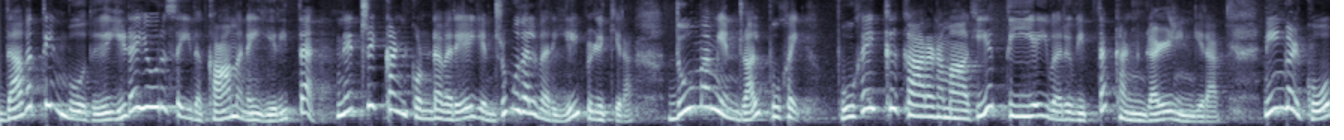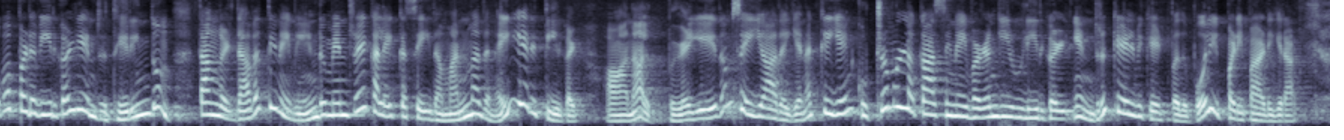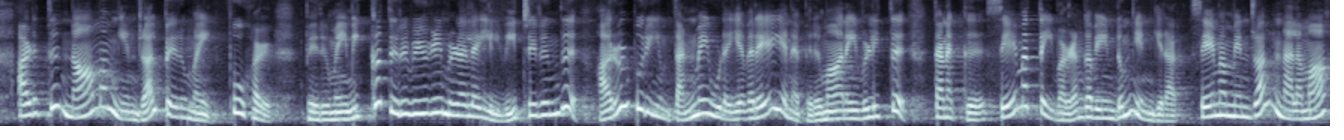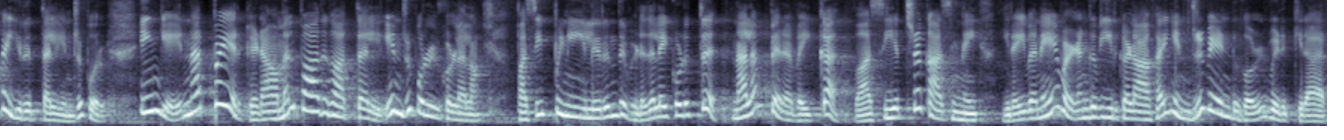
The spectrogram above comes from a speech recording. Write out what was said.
தவத்தின் போது இடையூறு செய்த காமனை எரித்த நெற்றிக்கண் கொண்டவரே என்று முதல் வரியில் விழிக்கிறார். தூமம் என்றால் புகை புகைக்கு காரணமாகிய தீயை வருவித்த கண்கள் என்கிறார். நீங்கள் கோபப்படுவீர்கள் என்று தெரிந்தும் தங்கள் தவத்தினை வேண்டுமென்றே கலைக்க செய்த மன்மதனை எரித்தீர்கள். ஆனால் பிழையேதும் செய்யாத எனக்கு ஏன் குற்றமுள்ள காசினை வழங்கியுள்ளீர்கள் என்று கேள்வி கேட்பது போல் இப்படி பாடுகிறார். அடுத்து நாமம் என்றால் பெருமை. புகழ். பெருமை மிக்க திருவிழிமிழலையில் வீற்றிருந்து அருள் புரியும் தன்மை உடையவரே என பெருமானை விழித்து தனக்கு சேமத்தை வழங்க வேண்டும் என்கிறார். சேமம் என்றால் நலமாக இருத்தல் என்று பொருள். இங்கே நற்பெயர் கெடாமல் பாதுகாத்தல் என்று பொருள் கொள்ளலாம். பசிப்பிணியிலிருந்து விடுதலை கொடுத்து நலம் பெற வைக்க வாசியற்ற காசினை இறைவனே வழங்குவீர்களாக என்று வேண்டுகோள் விடுக்கிறார்.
